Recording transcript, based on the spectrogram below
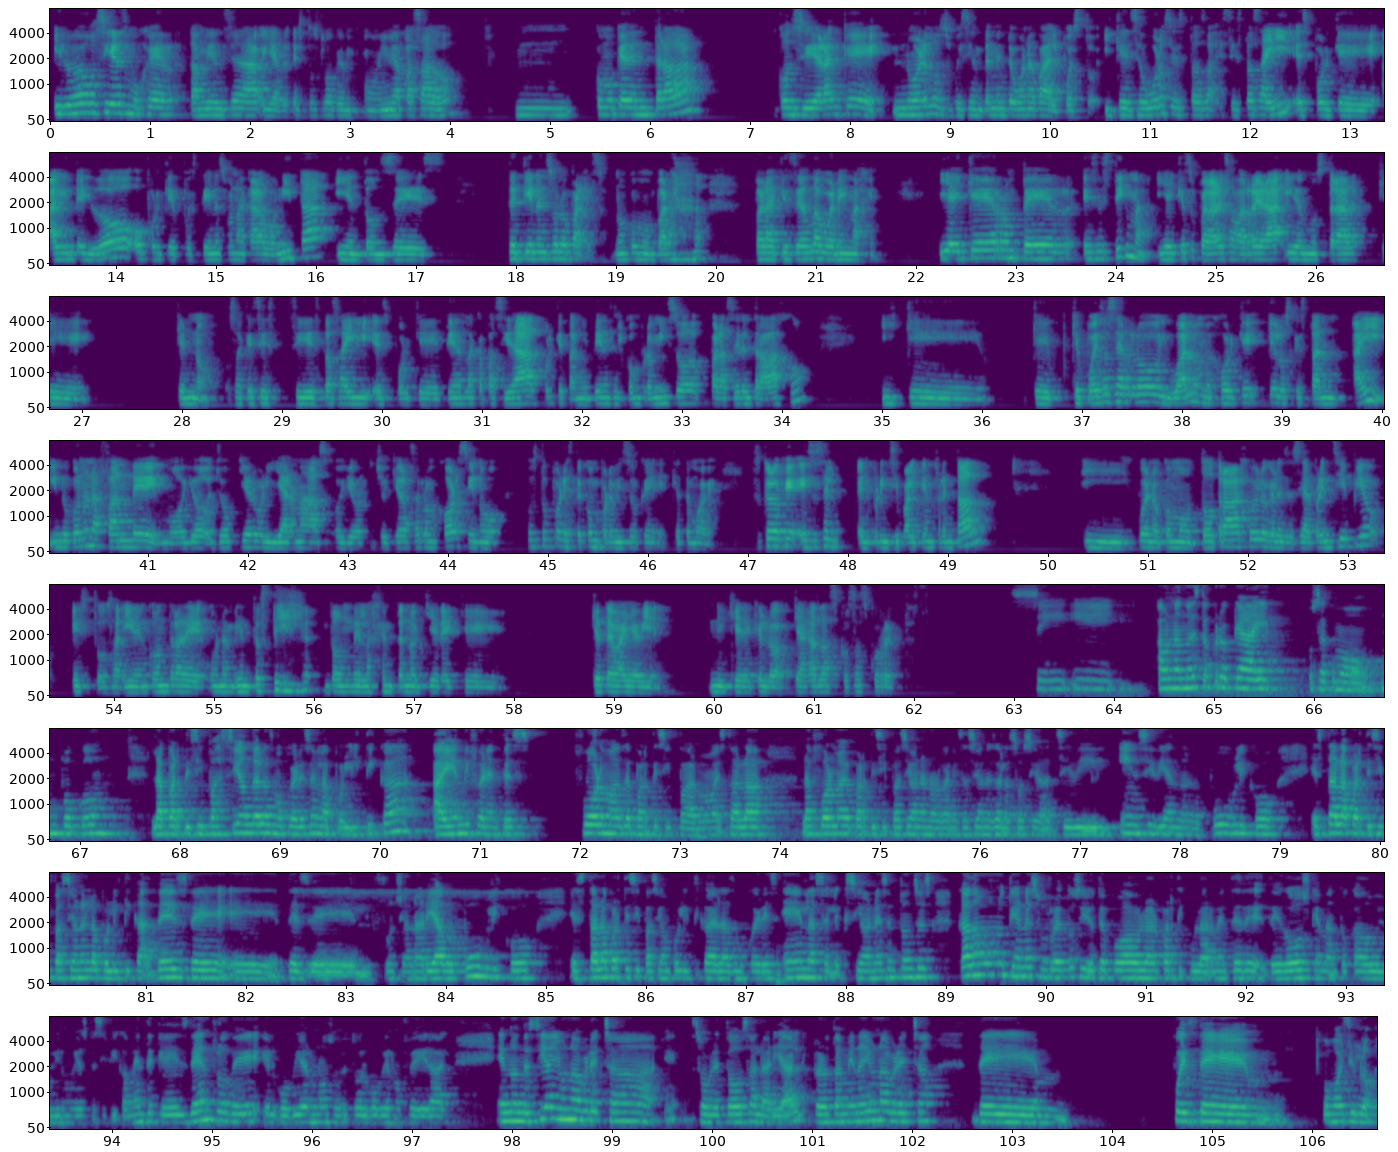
Y luego si eres mujer, también se da, y esto es lo que a mí me ha pasado, mm, como que de entrada consideran que no eres lo suficientemente buena para el puesto y que seguro si estás, si estás ahí es porque alguien te ayudó o porque pues tienes una cara bonita y entonces te tienen solo para eso, ¿no? Como para, para que seas la buena imagen. Y hay que romper ese estigma y hay que superar esa barrera y demostrar que, que no. O sea, que si, si estás ahí es porque tienes la capacidad, porque también tienes el compromiso para hacer el trabajo y que que, puedes hacerlo igual o mejor que, que, los que están ahí y no con un afán de como yo, yo quiero brillar más o yo, yo quiero hacerlo mejor, sino justo por este compromiso que, que te mueve. Entonces creo que ese es el, el, principal que he enfrentado y bueno, como todo trabajo y lo que les decía al principio, esto, o sea, ir en contra de un ambiente hostil donde la gente no quiere que, que te vaya bien, ni quiere que, lo, que hagas las cosas correctas. Sí, y aunando esto creo que hay o sea, como un poco la participación de las mujeres en la política, hay en diferentes formas de participar, ¿no? Está la la forma de participación en organizaciones de la sociedad civil, incidiendo en lo público, está la participación en la política desde, eh, desde el funcionariado público, está la participación política de las mujeres en las elecciones. Entonces, cada uno tiene sus retos y yo te puedo hablar particularmente de, de dos que me han tocado vivir muy específicamente, que es dentro del gobierno, sobre todo el gobierno federal, en donde sí hay una brecha, eh, sobre todo salarial, pero también hay una brecha de pues de, ¿cómo decirlo?,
